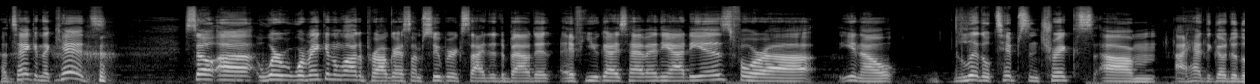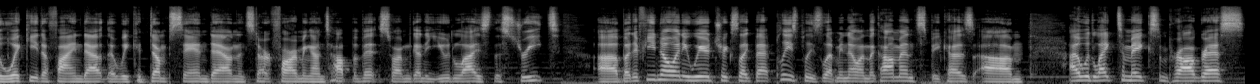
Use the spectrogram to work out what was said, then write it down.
I'm taking the kids. So uh, we're we're making a lot of progress. I'm super excited about it. If you guys have any ideas for uh, you know little tips and tricks, um, I had to go to the wiki to find out that we could dump sand down and start farming on top of it. So I'm gonna utilize the street. Uh, but if you know any weird tricks like that, please please let me know in the comments because um, I would like to make some progress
